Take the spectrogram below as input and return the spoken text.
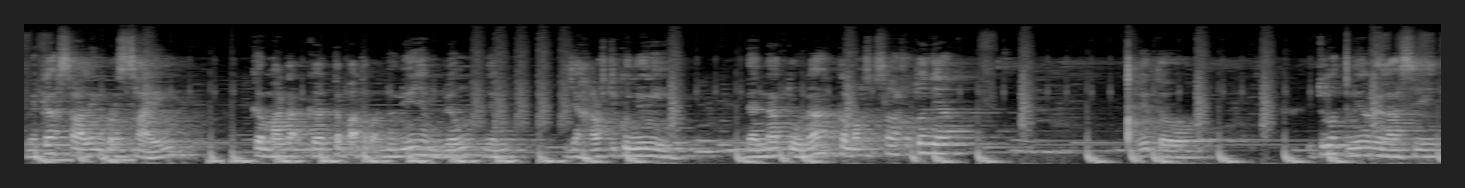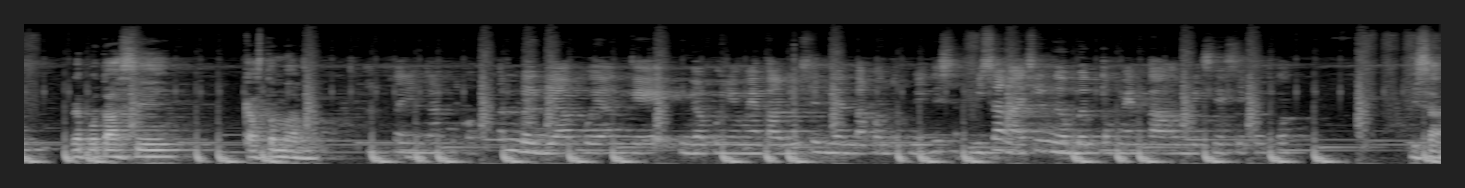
mereka saling bersaing ke mana ke tempat-tempat dunia yang belum yang, yang harus dikunjungi. Dan Natuna termasuk salah satunya. Gitu. Itulah penting relasi reputasi customer. Kan bagi aku yang kayak nggak punya mental bisnis dan takut untuk bisnis bisa nggak sih ngebentuk mental bisnis itu tuh? Bisa.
